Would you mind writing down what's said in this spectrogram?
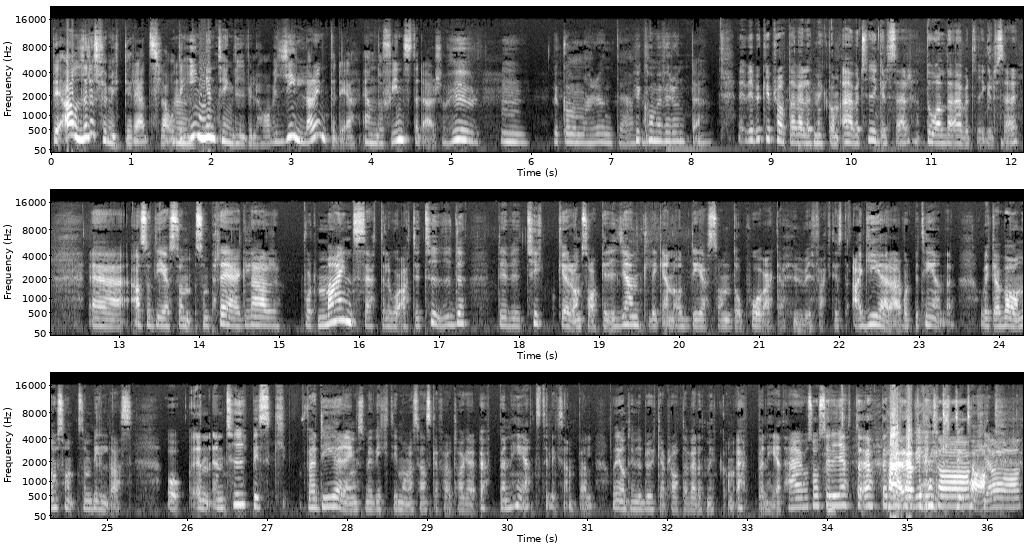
Det är alldeles för mycket rädsla och det är ingenting vi vill ha. Vi gillar inte det. Ändå finns det där. Så hur, Hur kommer man runt det? hur kommer vi runt det? Vi brukar prata väldigt mycket om övertygelser, dolda övertygelser. Eh, alltså det som, som präglar vårt mindset eller vår attityd. Det vi tycker om saker egentligen och det som då påverkar hur vi faktiskt agerar, vårt beteende. Och vilka vanor som, som bildas. Och en, en typisk värdering som är viktig i många svenska företag är öppenhet till exempel. Och det är någonting vi brukar prata väldigt mycket om. Öppenhet. Här hos oss är det jätteöppet. Här har vi högt i tak. Ja.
